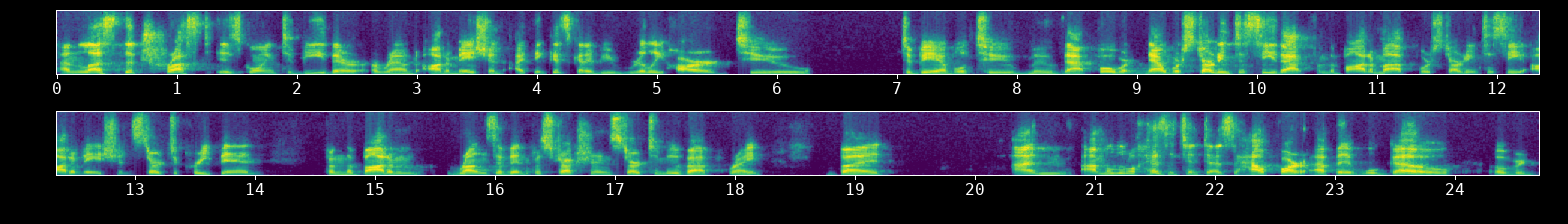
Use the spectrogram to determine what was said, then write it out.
unless the trust is going to be there around automation, I think it's going to be really hard to to be able to move that forward. Now we're starting to see that from the bottom up. We're starting to see automation start to creep in from the bottom rungs of infrastructure and start to move up, right? But I'm I'm a little hesitant as to how far up it will go over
